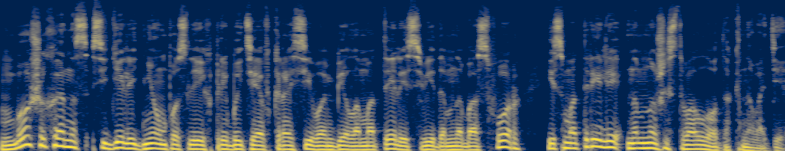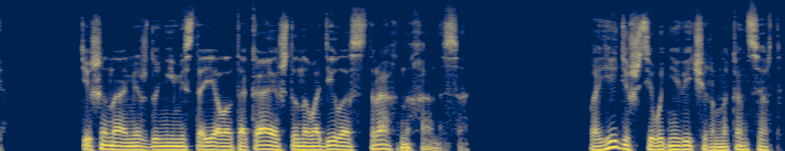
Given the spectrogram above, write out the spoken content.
Бош и Ханнес сидели днем после их прибытия в красивом белом отеле с видом на Босфор и смотрели на множество лодок на воде. Тишина между ними стояла такая, что наводила страх на Ханнеса. «Поедешь сегодня вечером на концерт?»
